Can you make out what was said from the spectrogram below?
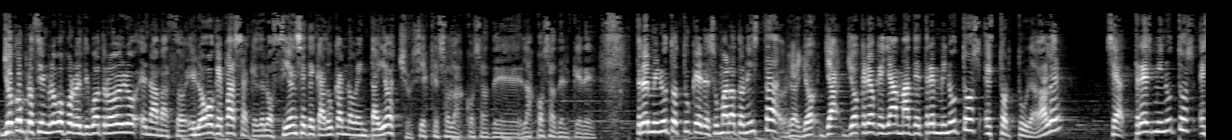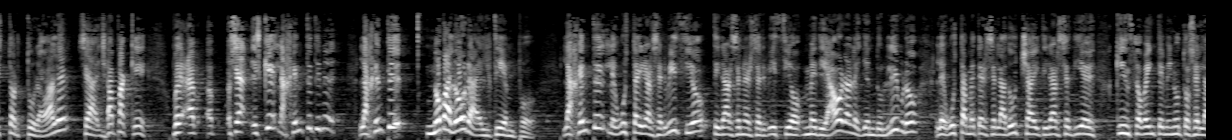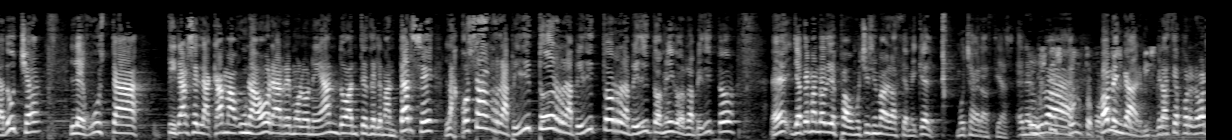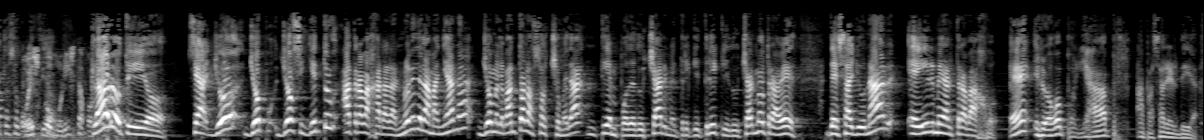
yo compro 100 globos por 24 euros en Amazon. Y luego, ¿qué pasa? Que de los 100 se te caducan 98, si es que son las cosas de, las cosas del querer. Tres minutos, tú que eres un maratonista, o sea, yo, ya, yo creo que ya más de tres minutos es tortura, ¿vale? O sea, tres minutos es tortura, ¿vale? O sea, ya para qué. Pues, o sea, es que la gente tiene, la gente no valora el tiempo. La gente le gusta ir al servicio, tirarse en el servicio media hora leyendo un libro, le gusta meterse en la ducha y tirarse 10, 15 o 20 minutos en la ducha, le gusta tirarse en la cama una hora remoloneando antes de levantarse, las cosas rapidito, rapidito, rapidito, amigos, rapidito. ¿Eh? Ya te mando 10 pavos, muchísimas gracias, Miquel. Muchas gracias. En el Viva Pamengar, gracias por renovar tu suscripción. Claro, tío. O sea, yo, yo, yo si entro a trabajar a las 9 de la mañana, yo me levanto a las 8, me da tiempo de ducharme, triqui triqui, ducharme otra vez, desayunar e irme al trabajo, ¿eh? Y luego, pues ya, a pasar el día.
